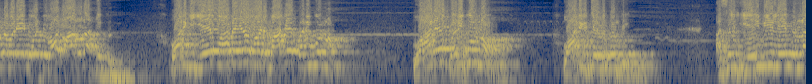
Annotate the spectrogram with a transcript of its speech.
ఉండబడేటువంటి వారు ఆరుణాతీతుడు వారికి ఏ మాటైనా వాడి మాటే పరిపూర్ణం. వాడే పరిపూర్ణం. వారికి చెల్లుతుంది. అసలు ఏమీ లేకుండా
